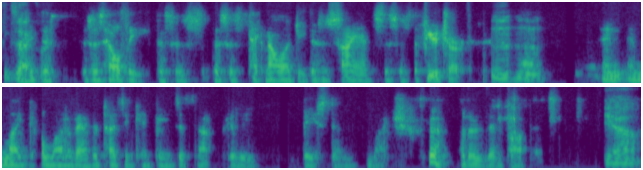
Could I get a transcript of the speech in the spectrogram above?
Exactly. right? This, this is healthy. This is this is technology. This is science. This is the future. Mhm. And and like a lot of advertising campaigns, it's not really based in much other than profit. Yeah.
